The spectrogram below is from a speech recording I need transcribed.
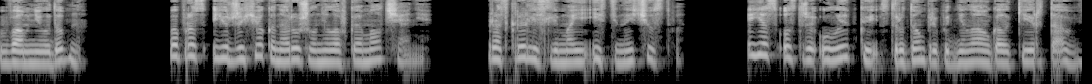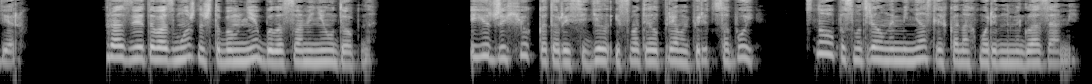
«Вам неудобно?» Вопрос Юджи Хёка нарушил неловкое молчание. Раскрылись ли мои истинные чувства? Я с острой улыбкой с трудом приподняла уголки рта вверх. Разве это возможно, чтобы мне было с вами неудобно? Юджи Хёк, который сидел и смотрел прямо перед собой, снова посмотрел на меня слегка нахмуренными глазами.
